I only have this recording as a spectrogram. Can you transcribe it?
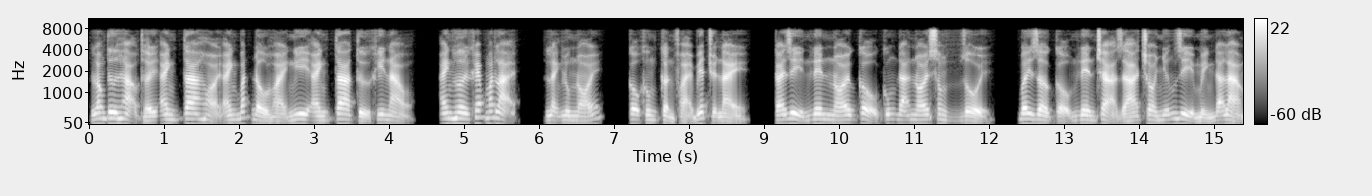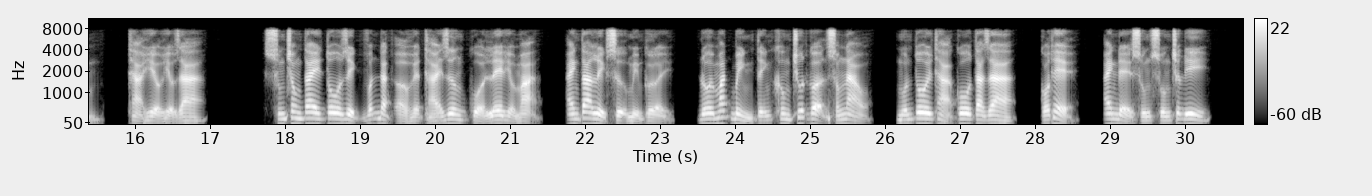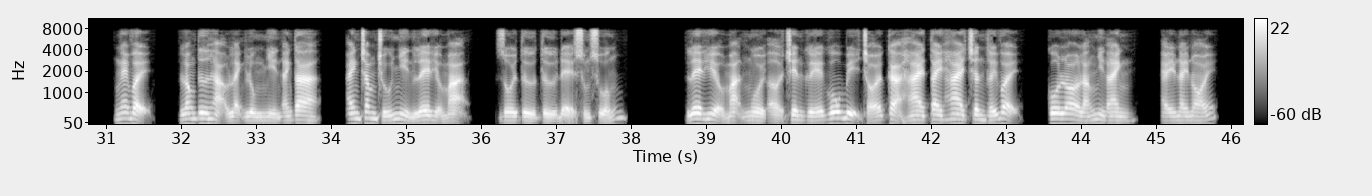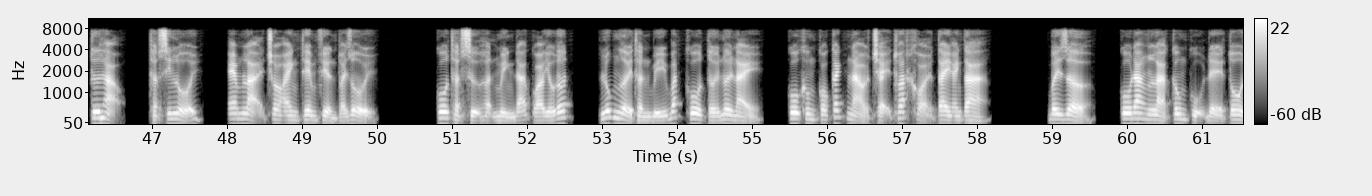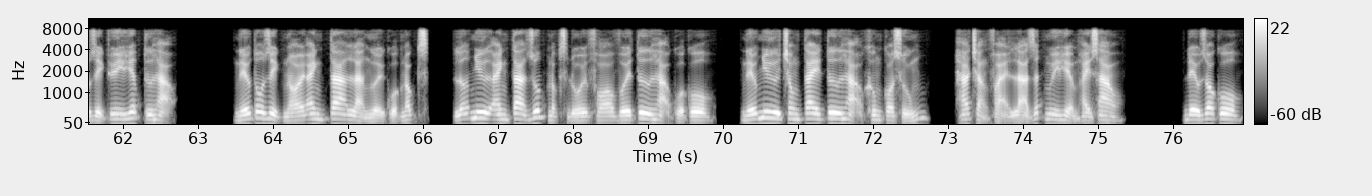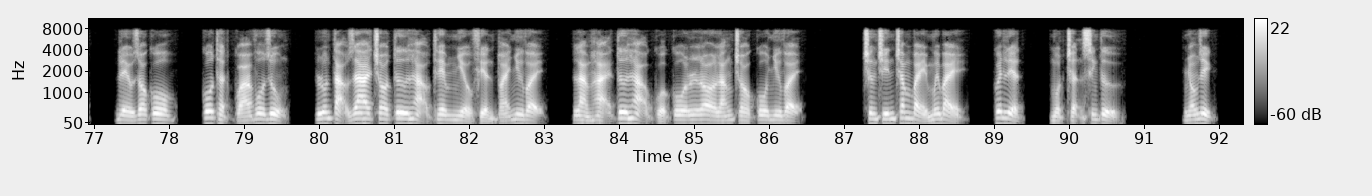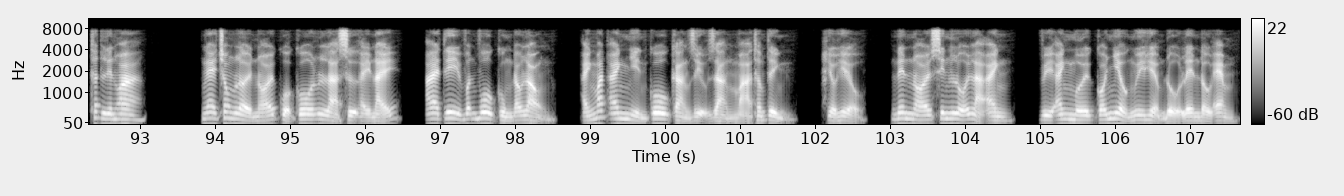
Long tư hạo thấy anh ta hỏi anh bắt đầu hoài nghi anh ta từ khi nào. Anh hơi khép mắt lại, lạnh lùng nói, cậu không cần phải biết chuyện này cái gì nên nói cậu cũng đã nói xong rồi, bây giờ cậu nên trả giá cho những gì mình đã làm, thả hiểu hiểu ra. Súng trong tay tô dịch vẫn đặt ở huyệt thái dương của lê hiểu mạn anh ta lịch sự mỉm cười, đôi mắt bình tĩnh không chút gợn sóng nào, muốn tôi thả cô ta ra, có thể, anh để súng xuống trước đi. Nghe vậy, long tư hạo lạnh lùng nhìn anh ta, anh chăm chú nhìn lê hiểu mạn rồi từ từ để súng xuống lê hiểu mạn ngồi ở trên ghế gỗ bị trói cả hai tay hai chân thấy vậy, cô lo lắng nhìn anh, ấy nay nói, tư hạo, thật xin lỗi, em lại cho anh thêm phiền thoái rồi. Cô thật sự hận mình đã quá yếu ớt, lúc người thần bí bắt cô tới nơi này, cô không có cách nào chạy thoát khỏi tay anh ta. Bây giờ, cô đang là công cụ để tô dịch uy hiếp tư hạo. Nếu tô dịch nói anh ta là người của knox lỡ như anh ta giúp nox đối phó với tư hạo của cô nếu như trong tay tư hạo không có súng há chẳng phải là rất nguy hiểm hay sao? Đều do cô đều do cô cô thật quá vô dụng luôn tạo ra cho tư hạo thêm nhiều phiền toái như vậy làm hại tư hạo của cô lo lắng cho cô như vậy. Chương 977, quyết liệt một trận sinh tử. Nhóm dịch thất liên hoa nghe trong lời nói của cô là sự hay náy it vẫn vô cùng đau lòng, ánh mắt anh nhìn cô càng dịu dàng mà thâm tình. Hiểu hiểu, nên nói xin lỗi là anh, vì anh mới có nhiều nguy hiểm đổ lên đầu em.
